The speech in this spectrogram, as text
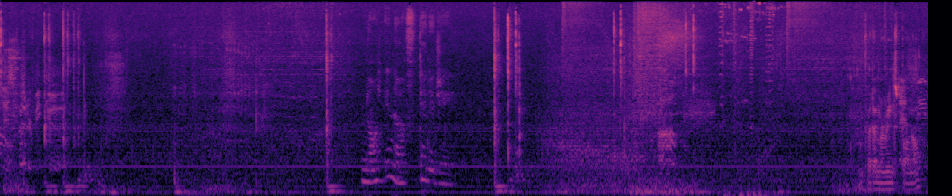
This better be good. Not enough energy. Und weiter Marines bauen auch.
